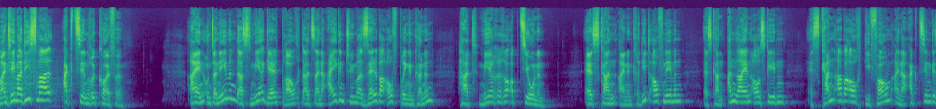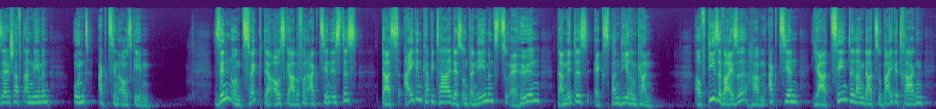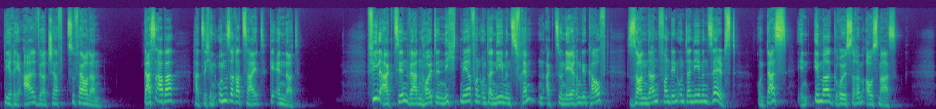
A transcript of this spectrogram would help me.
Mein Thema diesmal Aktienrückkäufe. Ein Unternehmen, das mehr Geld braucht, als seine Eigentümer selber aufbringen können, hat mehrere Optionen. Es kann einen Kredit aufnehmen, es kann Anleihen ausgeben, es kann aber auch die Form einer Aktiengesellschaft annehmen und Aktien ausgeben. Sinn und Zweck der Ausgabe von Aktien ist es, das Eigenkapital des Unternehmens zu erhöhen, damit es expandieren kann. Auf diese Weise haben Aktien jahrzehntelang dazu beigetragen, die Realwirtschaft zu fördern. Das aber hat sich in unserer Zeit geändert. Viele Aktien werden heute nicht mehr von unternehmensfremden Aktionären gekauft, sondern von den Unternehmen selbst, und das in immer größerem Ausmaß.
